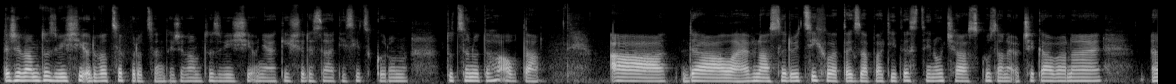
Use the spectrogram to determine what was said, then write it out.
takže vám to zvýší o 20%, takže vám to zvýší o nějakých 60 tisíc korun tu cenu toho auta a dále v následujících letech zaplatíte stejnou částku za neočekávané uh,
